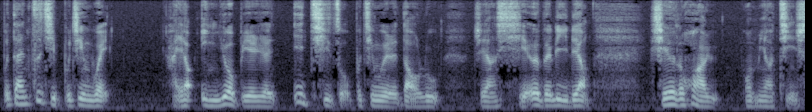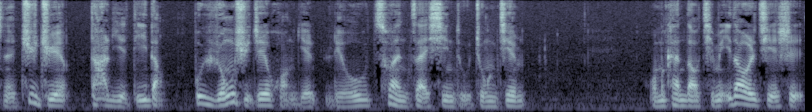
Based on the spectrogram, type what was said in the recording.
不但自己不敬畏，还要引诱别人一起走不敬畏的道路。这样邪恶的力量、邪恶的话语，我们要谨慎的拒绝，大力的抵挡，不容许这些谎言流窜在信徒中间。我们看到前面一到二节是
